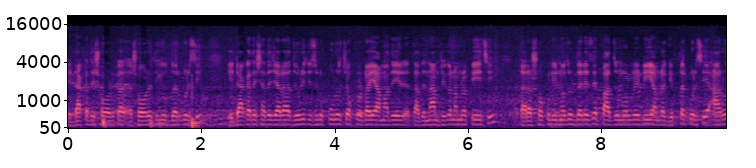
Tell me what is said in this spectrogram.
এই ডাকাতের শহর শহরে থেকে উদ্ধার করেছি। এই ডাকাতের সাথে যারা জড়িত ছিল, পুরো চক্রটাই আমাদের, তাদের নাম ঠিকানা আমরা পেয়েছি। তারা সকলেই নজরদারি আছে পাঁচজন অলরেডি আমরা গ্রেপ্তার করেছি। আরও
